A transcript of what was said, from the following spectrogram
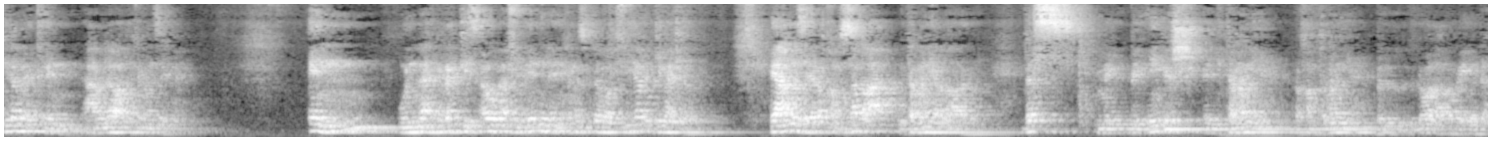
كده بقت إن. أعملها واحدة كمان زيها. إن. ونركز قوي بقى في الإن لأن الناس بتغلط فيها بتجيبها كده. هي عاملة زي رقم سبعة وثمانيه بالعربي. بس بالإنجلش الثمانيه رقم ثمانيه باللغة العربية ده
